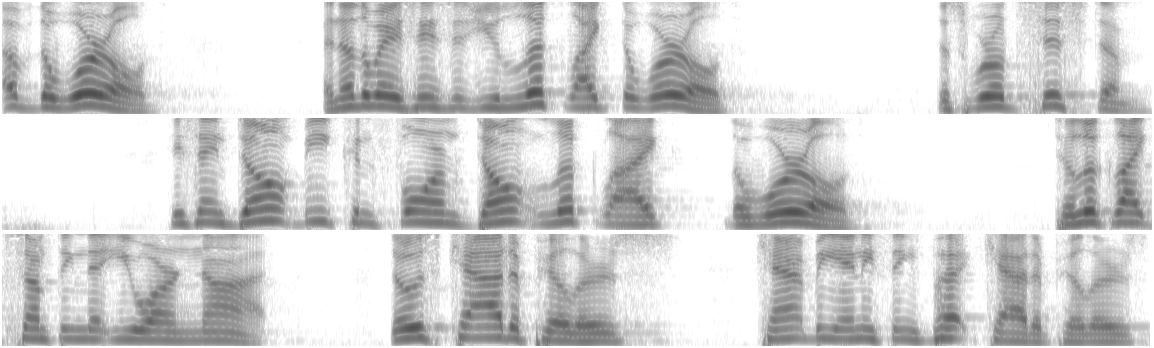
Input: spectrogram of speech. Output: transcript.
of the world. Another way he says is you look like the world, this world system. He's saying, don't be conformed, don't look like the world, to look like something that you are not. Those caterpillars can't be anything but caterpillars,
